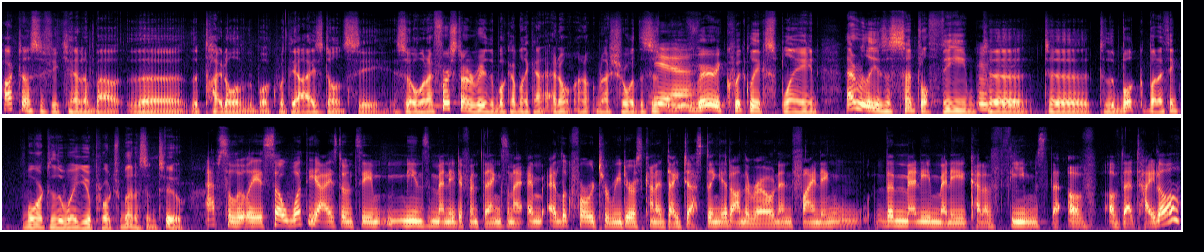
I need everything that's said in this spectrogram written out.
Talk to us, if you can, about the the title of the book, "What the Eyes Don't See." So when I first started reading the book, I'm like, I, I don't, I'm not sure what this is. Yeah. But you very quickly explain that really is a central theme to mm-hmm. to to the book, but I think more to the way you approach medicine too. Absolutely. So, what the eyes don't see means many different things, and I, I'm- look forward to readers kind of digesting it on their own and finding the many, many kind of themes that, of of that title.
